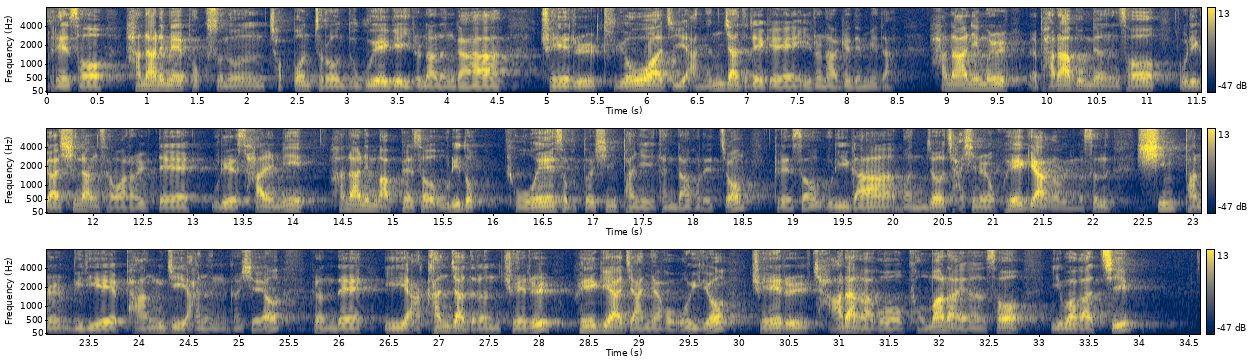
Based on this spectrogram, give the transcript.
그래서 하나님의 복수는 첫 번째로 누구에게 일어나는가? 죄를 두려워하지 않는 자들에게 일어나게 됩니다. 하나님을 바라보면서 우리가 신앙생활할 때 우리의 삶이 하나님 앞에서 우리도 교회에서부터 심판이 된다고 그랬죠. 그래서 우리가 먼저 자신을 회개하고 있는 것은 심판을 미리에 방지하는 것이에요. 그런데 이 악한 자들은 죄를 회개하지 않냐고 오히려 죄를 자랑하고 교만하여서 이와 같이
